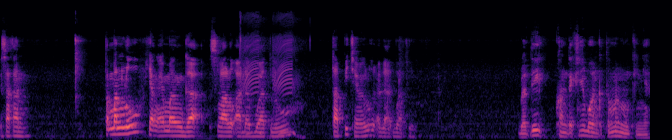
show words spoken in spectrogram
Misalkan temen lu yang emang nggak selalu ada buat lu tapi cewek lu ada buat lu. Berarti konteksnya bukan ke teman mungkin ya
